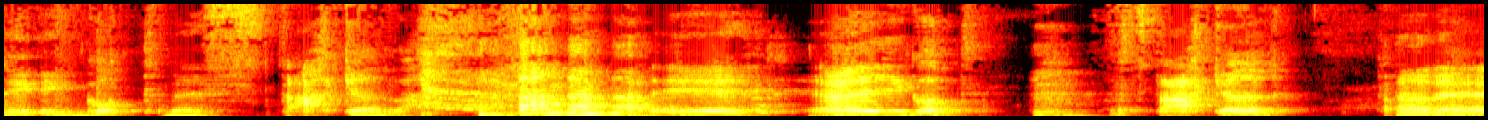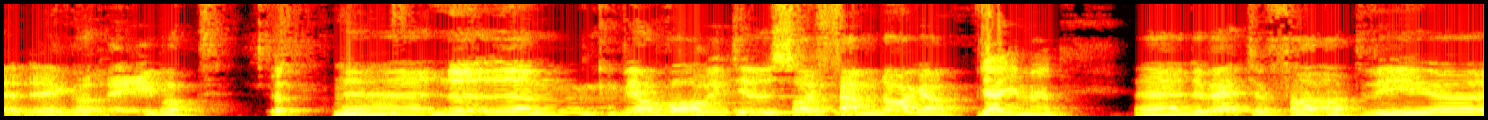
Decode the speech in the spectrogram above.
Det är gott med starköl va? ja, det är, ja, det är gott. Starköl. ja, det, det är gott. Det är gott. Ja. Eh, nu, eh, vi har varit i USA i fem dagar. Jajamän. Eh, Det vet jag för att vi eh,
